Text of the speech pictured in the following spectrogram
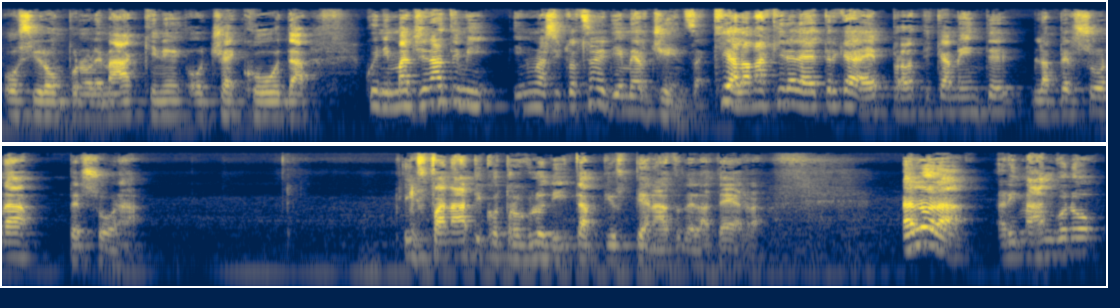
o si rompono le macchine o c'è coda. Quindi immaginatemi in una situazione di emergenza. Chi ha la macchina elettrica è praticamente la persona, persona il fanatico troglodita più spianato della Terra. Allora rimangono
